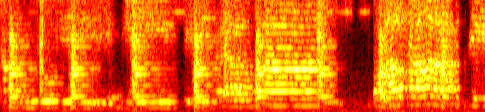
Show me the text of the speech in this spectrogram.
ತಂಬೂರಿ ಮೀಟಿದವ ಭವಾಬ್ದಿ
